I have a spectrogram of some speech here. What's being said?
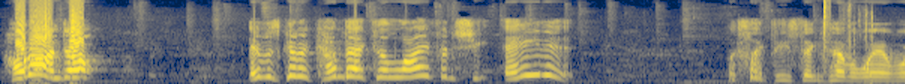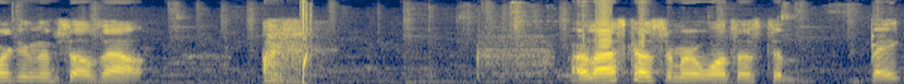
Hold on, don't... It was going to come back to life and she ate it. Looks like these things have a way of working themselves out. Our last customer wants us to bake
